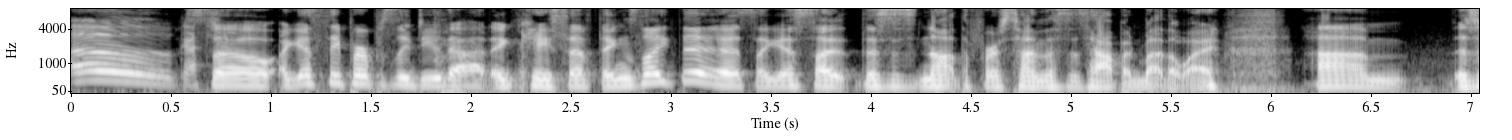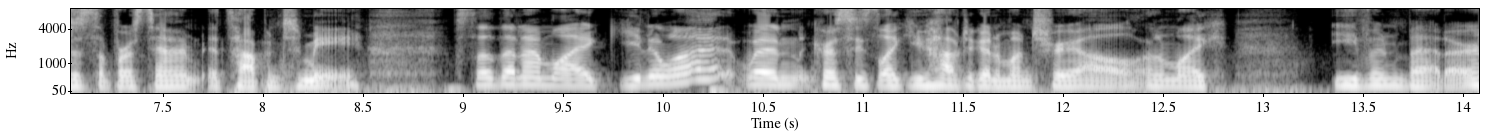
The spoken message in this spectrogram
oh, gotcha. So I guess they purposely do that in case of things like this. I guess I, this is not the first time this has happened, by the way. Um, it's just the first time it's happened to me. So then I'm like, you know what? When Christy's like, you have to go to Montreal, and I'm like, even better.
